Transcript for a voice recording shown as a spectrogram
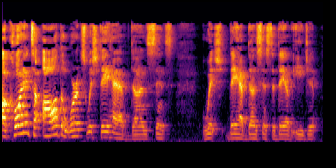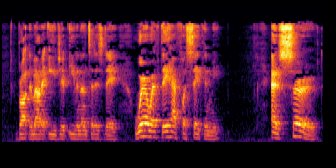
According to all the works which they have done since which they have done since the day of Egypt, brought them out of Egypt even unto this day, wherewith they have forsaken me and served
